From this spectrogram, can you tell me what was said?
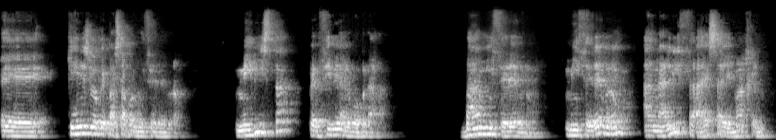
Eh, ¿Qué es lo que pasa por mi cerebro? Mi vista percibe algo claro. Va a mi cerebro. Mi cerebro analiza esa imagen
